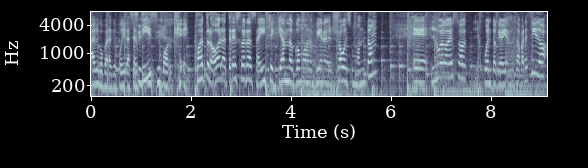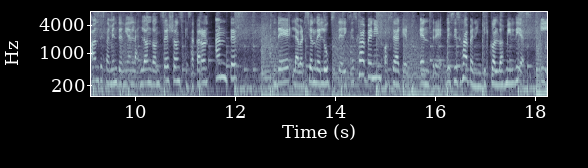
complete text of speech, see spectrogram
algo para que pueda ir a hacer Sí, pis, sí, sí. porque cuatro horas, tres horas ahí chequeando cómo viene el show es un montón. Eh, luego de eso, les cuento que habían desaparecido. Antes también tenían las London Sessions que sacaron antes de la versión deluxe de This Is Happening. O sea que entre This Is Happening, disco del 2010, y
